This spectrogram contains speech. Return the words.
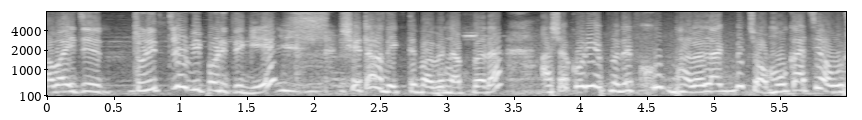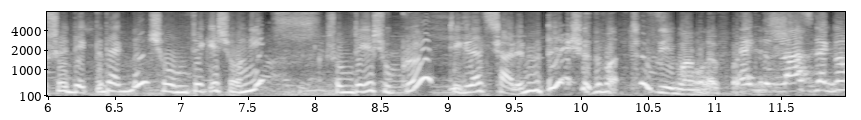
সবাই যে চরিত্রের বিপরীতে গিয়ে সেটাও দেখতে পাবেন আপনারা। আশা করি আপনাদের খুব ভালো লাগবে। চমক আছে অবশ্যই দেখতে থাকবেন। সোম থেকে শনি সোম থেকে শুক্র ঠিক রাত সাড়ে নটায় শুধুমাত্র জি বাংলা একদম লাস্ট একদম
